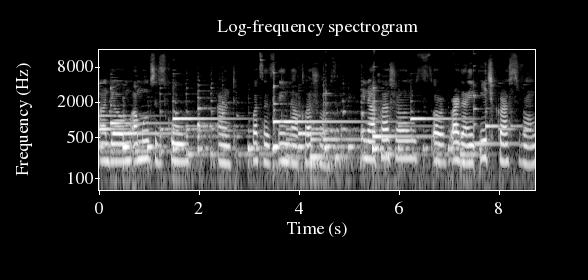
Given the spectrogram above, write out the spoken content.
And um, I moved to the school and what is in our classrooms. in our classrooms, or rather in each classroom,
